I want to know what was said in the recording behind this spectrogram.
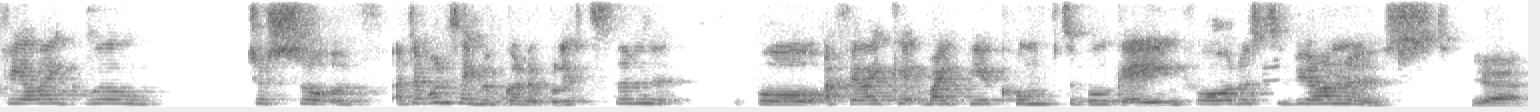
feel like we'll just sort of. I don't want to say we're going to blitz them, but I feel like it might be a comfortable game for us, to be honest. Yeah.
